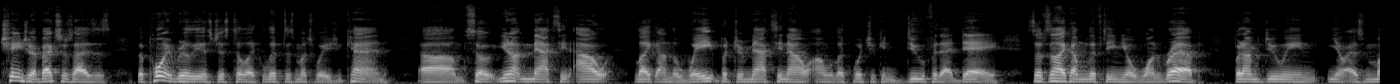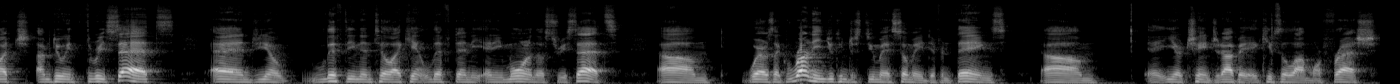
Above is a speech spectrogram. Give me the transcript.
changing up exercises, the point really is just to like lift as much weight as you can. Um, so you're not maxing out like on the weight, but you're maxing out on like what you can do for that day. So it's not like I'm lifting, you know, one rep, but I'm doing, you know, as much, I'm doing three sets and, you know, lifting until I can't lift any, any more in those three sets. Um, whereas like running, you can just do so many different things. Um, you know change it up. It, it keeps it a lot more fresh.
